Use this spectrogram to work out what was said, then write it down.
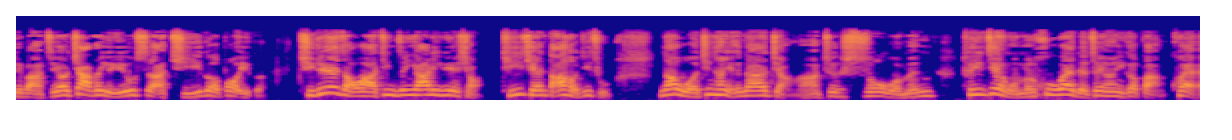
对吧？只要价格有优势啊，起一个爆一个，起的越早啊，竞争压力越小，提前打好基础。那我经常也跟大家讲啊，就是说我们推荐我们户外的这样一个板块，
